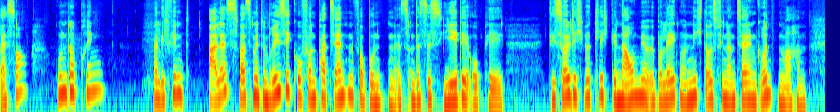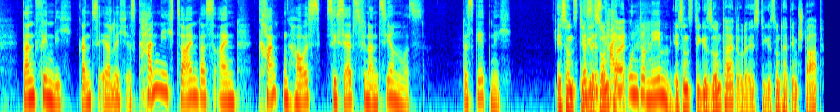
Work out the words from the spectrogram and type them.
besser unterbringen? Weil ich finde, alles, was mit dem Risiko von Patienten verbunden ist, und das ist jede OP, die sollte ich wirklich genau mir überlegen und nicht aus finanziellen Gründen machen. Dann finde ich, ganz ehrlich, es kann nicht sein, dass ein Krankenhaus sich selbst finanzieren muss. Das geht nicht. Ist uns die Das ist Gesundheit kein Unternehmen. ist uns die Gesundheit oder ist die Gesundheit dem Staat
